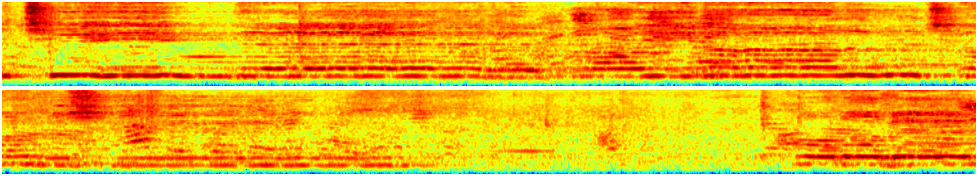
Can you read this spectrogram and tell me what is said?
İçinde aynalı çarşı Kana ben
